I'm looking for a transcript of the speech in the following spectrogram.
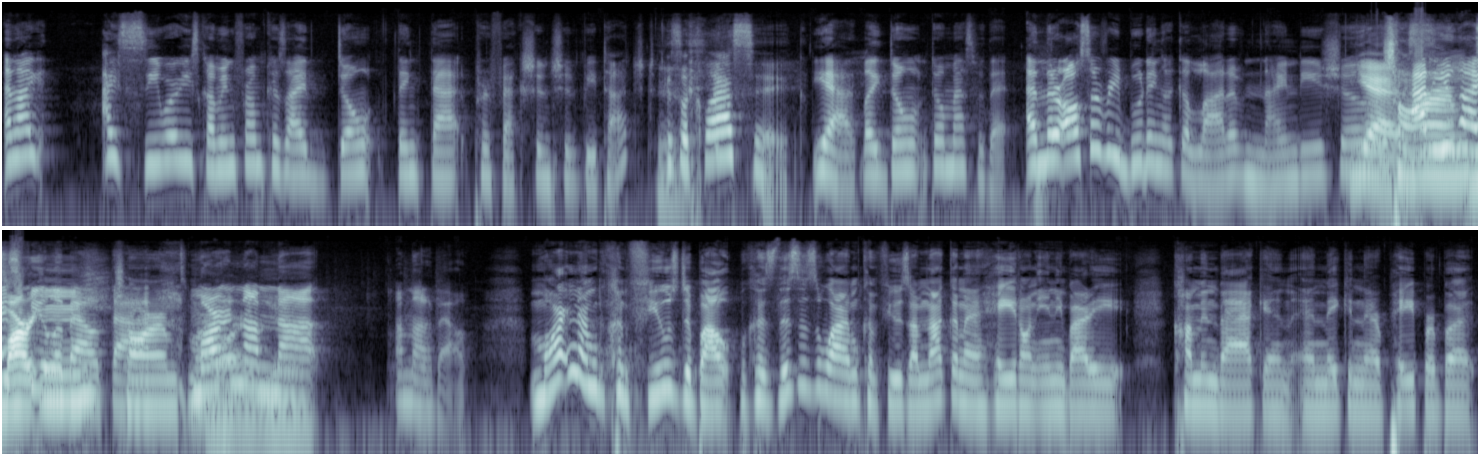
and I I see where he's coming from because I don't think that perfection should be touched. it's a classic. Yeah, like don't don't mess with it. And they're also rebooting like a lot of '90s shows. Yeah, How do you guys Martin, feel about that? Charmed, Martin, Martin, I'm yeah. not. I'm not about. Martin, I'm confused about because this is why I'm confused. I'm not gonna hate on anybody coming back and and making their paper, but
